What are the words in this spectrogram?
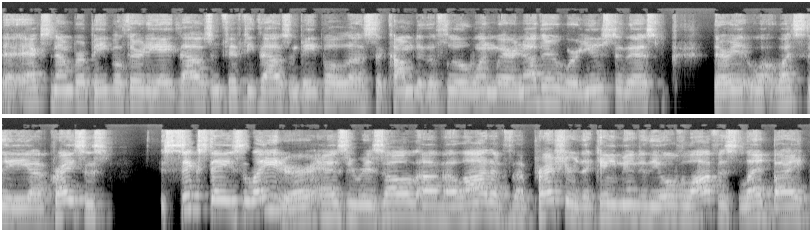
X number of people, 38,000, 50,000 people uh, succumb to the flu one way or another. We're used to this. There, what's the uh, crisis? six days later, as a result of a lot of uh, pressure that came into the Oval Office, led by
